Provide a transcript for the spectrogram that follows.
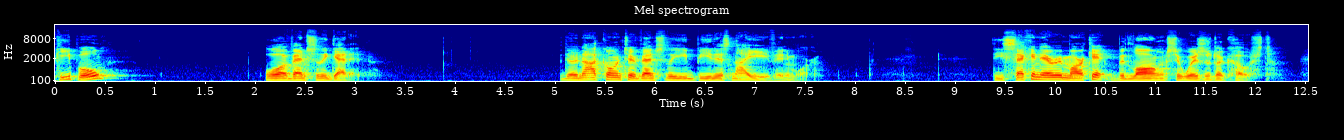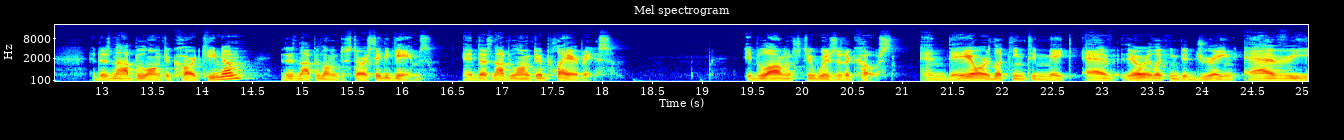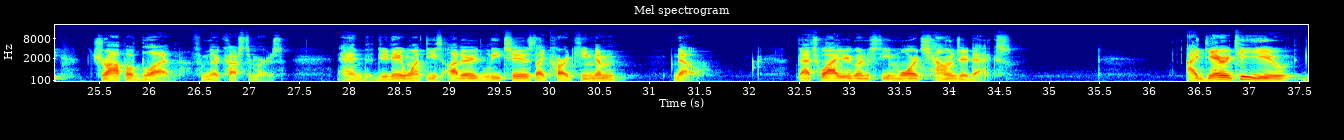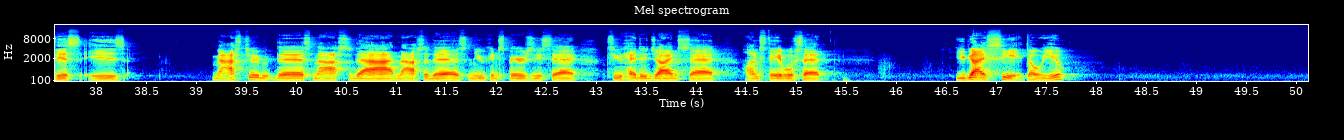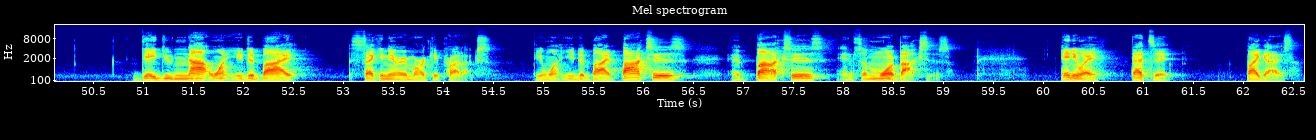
People will eventually get it. They're not going to eventually be this naive anymore. The secondary market belongs to Wizard of Coast. It does not belong to Card Kingdom. It does not belong to Star City Games. And it does not belong to a player base. It belongs to Wizard of Coast. And they are looking to make ev- they are looking to drain every drop of blood from their customers. And do they want these other leeches like Card Kingdom? No. That's why you're going to see more challenger decks. I guarantee you this is master this, master that, master this, new conspiracy set, two headed giant set, unstable set. You guys see it, don't you? They do not want you to buy secondary market products. They want you to buy boxes and boxes and some more boxes. Anyway, that's it. Bye, guys.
